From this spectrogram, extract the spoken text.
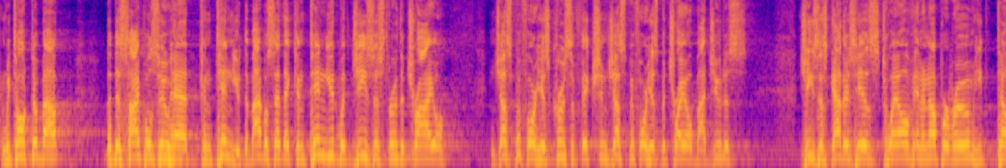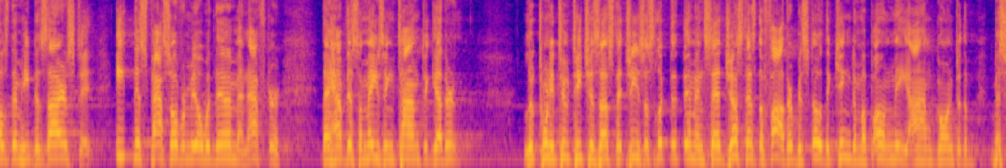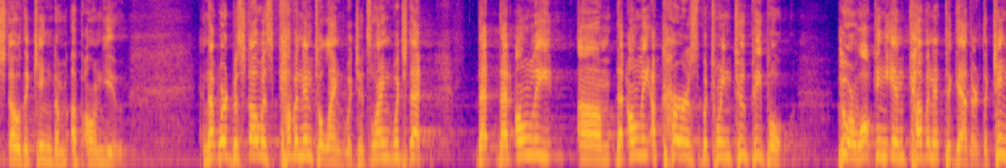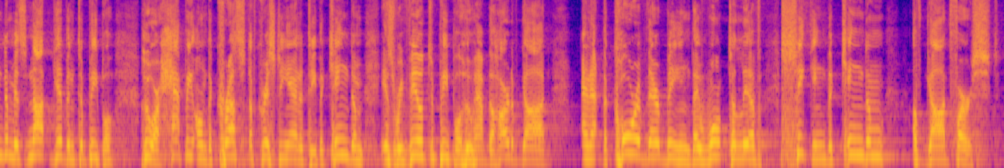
And we talked about the disciples who had continued. The Bible said they continued with Jesus through the trial, just before his crucifixion, just before his betrayal by Judas. Jesus gathers his 12 in an upper room. He tells them he desires to eat this Passover meal with them, and after they have this amazing time together, Luke 22 teaches us that Jesus looked at them and said, Just as the Father bestowed the kingdom upon me, I am going to the, bestow the kingdom upon you. And that word bestow is covenantal language. It's language that, that, that, only, um, that only occurs between two people who are walking in covenant together. The kingdom is not given to people who are happy on the crust of Christianity. The kingdom is revealed to people who have the heart of God, and at the core of their being, they want to live seeking the kingdom of God first.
